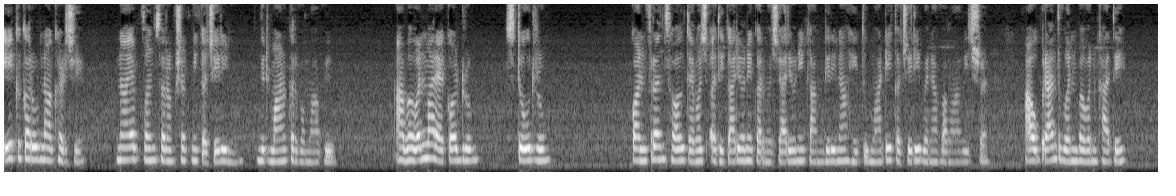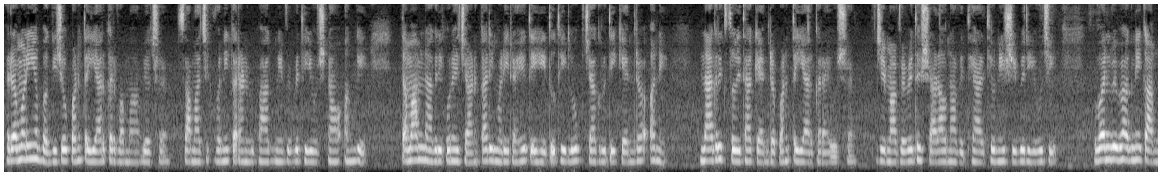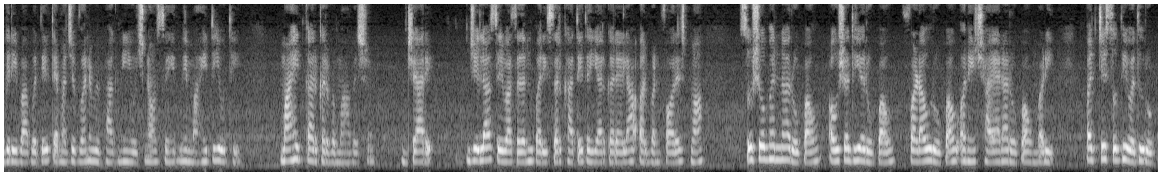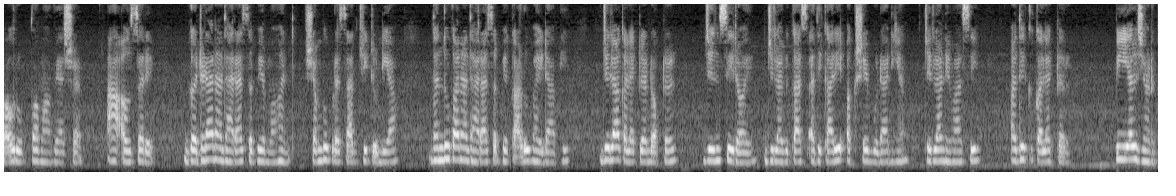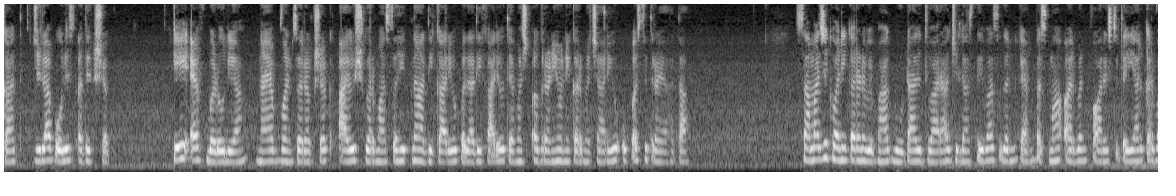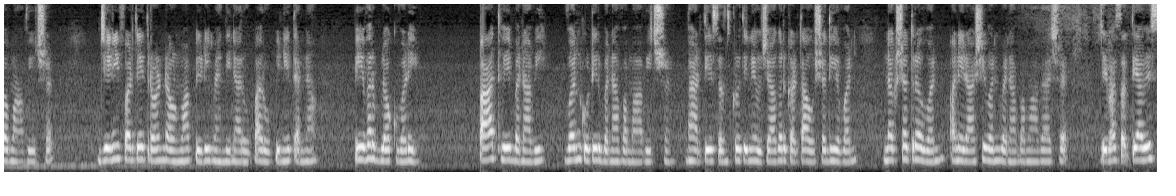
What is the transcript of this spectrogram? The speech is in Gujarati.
એક કરોડના ખર્ચે નાયબ વન સંરક્ષકની કચેરીનું નિર્માણ કરવામાં આવ્યું. આ ભવનમાં record room, store room, conference hall તેમજ અધિકારીઓ અને કર્મચારીઓની કામગીરીના હેતુ માટે કચેરી બનાવવામાં આવી છે. આ ઉપરાંત વનભવન ખાતે રમણીય બગીચો પણ તૈયાર કરવામાં આવ્યો છે. સામાજિક વનીકરણ વિભાગની વિવિધ યોજનાઓ અંગે તમામ નાગરિકોને જાણકારી મળી રહે તે હેતુથી લોક જાગૃતિ કેન્દ્ર અને નાગરિક સુવિધા કેન્દ્ર પણ તૈયાર કરાયું છે, જેમાં વિવિધ શાળાઓના વિદ્યાર્થીઓની શિબિર યોજી વન વિભાગની કામગીરી બાબતે તેમજ વન વિભાગની યોજનાઓ સહિતની માહિતીઓથી માહિતગાર કરવામાં આવે છે. જ્યારે જિલ્લા સેવા સદન પરિસર ખાતે તૈયાર કરેલા અર્બન ફોરેસ્ટમાં સુશોભનના રોપાઓ, ઔષધીય રોપાઓ, ફળાઉ રોપાઓ અને છાયાના રોપાઓ મળી પચીસોથી વધુ રોપાઓ રોપવામાં આવ્યા છે. આ અવસરે ગઢડાના ધારાસભ્ય મહંત શંભુપ્રસાદજી ટુંડિયા ધંધુકાના ધારાસભ્ય કાળુભાઈ ડાભી, જિલ્લા કલેક્ટર ડોક્ટર જીન્સી રોય, જિલ્લા વિકાસ અધિકારી અક્ષય બુડાનિયા, જિલ્લા નિવાસી અધિક કલેક્ટર પીએલ ઝણકાત જિલ્લા પોલીસ અધિક્ષક કે એફ બડોલિયા નાયબ વન સંરક્ષક આયુષ વર્મા સહિતના અધિકારીઓ, પદાધિકારીઓ તેમજ અગ્રણીઓ અને કર્મચારીઓ ઉપસ્થિત રહ્યા હતા. સામાજિક વનીકરણ વિભાગ બોટાદ દ્વારા જિલ્લા સેવા સદન કેમ્પસમાં અર્બન ફોરેસ્ટ તૈયાર કરવામાં આવ્યું છે. જેની ફરતે ત્રણ રાઉન્ડમાં પીળી મહેંદીના રોપા રોપીને તેમના પેવર બ્લોક વડે પાથવે બનાવી વન કુટીર બનાવવામાં આવી છે. ભારતીય સંસ્કૃતિને ઉજાગર કરતા ઔષધીય વન નક્ષત્ર વન અને રાશિ વન બનાવવામાં આવ્યા છે, જેમાં સત્યાવીસ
